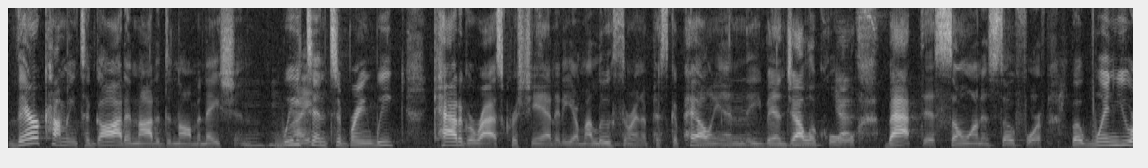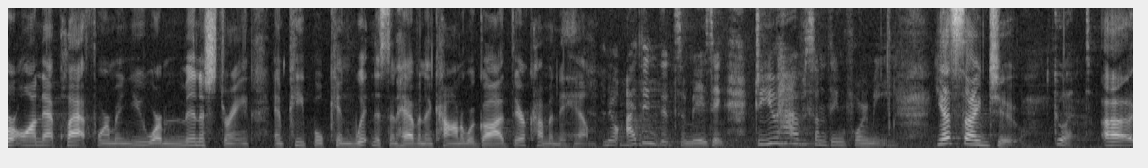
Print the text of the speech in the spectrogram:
They're coming to God and not a denomination. Mm-hmm. We Right. tend to bring, we categorize Christianity. Am I Lutheran, Episcopalian, mm-hmm. Evangelical, Yes. Baptist, so on and so forth. But when you are on that platform and you are ministering and people can witness and have an encounter with God, they're coming to Him. No, I think that's amazing. Do you have something for me? Yes, I do. Good. Uh,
